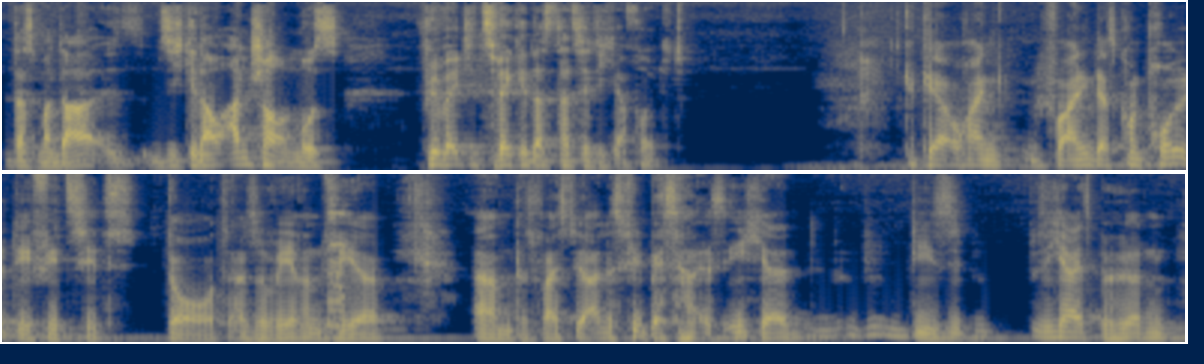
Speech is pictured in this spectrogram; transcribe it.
dass man da äh, sich genau anschauen muss, für welche Zwecke das tatsächlich erfolgt. Es gibt ja auch ein, vor allen Dingen das Kontrolldefizit dort. Also während wir, ähm, das weißt du ja alles viel besser als ich, ja die Sicherheitsbehörden,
